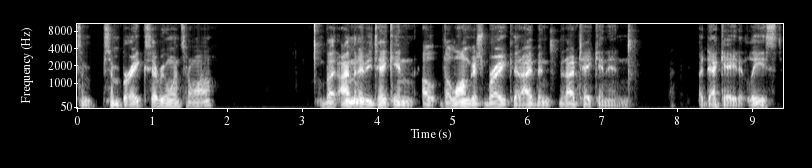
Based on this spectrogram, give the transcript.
some some breaks every once in a while. But I'm going to be taking a, the longest break that I've been that I've taken in a decade at least,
